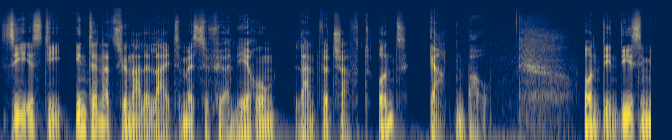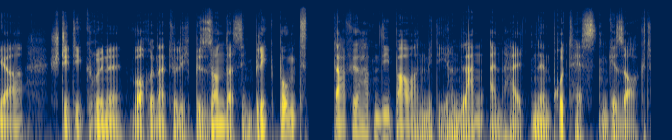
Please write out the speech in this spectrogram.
Sie ist die internationale Leitmesse für Ernährung, Landwirtschaft und Gartenbau. Und in diesem Jahr steht die Grüne Woche natürlich besonders im Blickpunkt. Dafür haben die Bauern mit ihren lang anhaltenden Protesten gesorgt.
